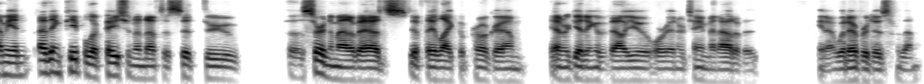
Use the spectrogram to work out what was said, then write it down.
I mean, I think people are patient enough to sit through a certain amount of ads if they like the program and are getting a value or entertainment out of it, you know, whatever it is for them.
